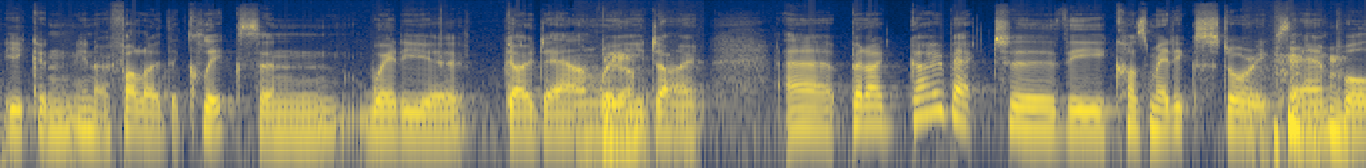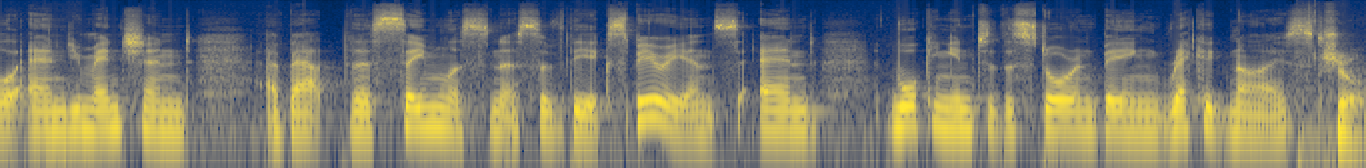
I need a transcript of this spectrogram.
You can, you know, follow the clicks and where do you go down, where Yeah. you don't. Uh, but I go back to the cosmetics store example, and you mentioned about the seamlessness of the experience and walking into the store and being recognised. Sure.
